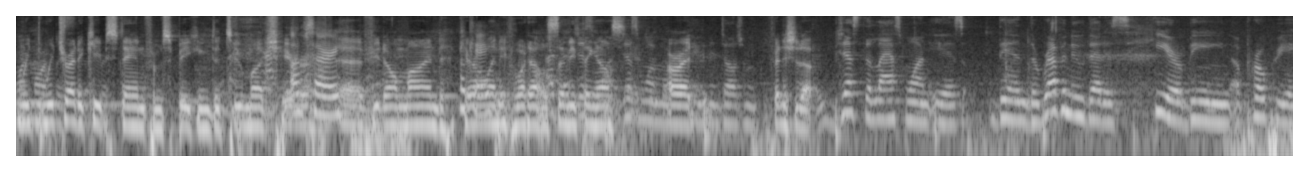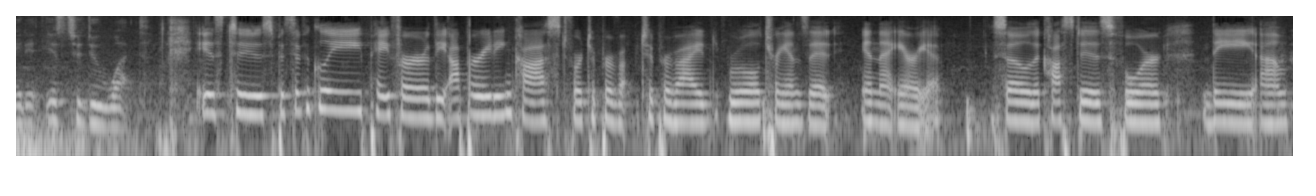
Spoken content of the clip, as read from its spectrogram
We, we try to keep Stan from speaking to too much here. I'm sorry. uh, If you don't mind. Carol, Okay. any, what else? I- I just Anything want- else? just one more, All right. if you would indulge me. Finish it up. Just the last one is, then the revenue that is here being appropriated is to do what? is to specifically pay for the operating cost for to, provi- to provide rural transit in that area. So the cost is for the, um,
